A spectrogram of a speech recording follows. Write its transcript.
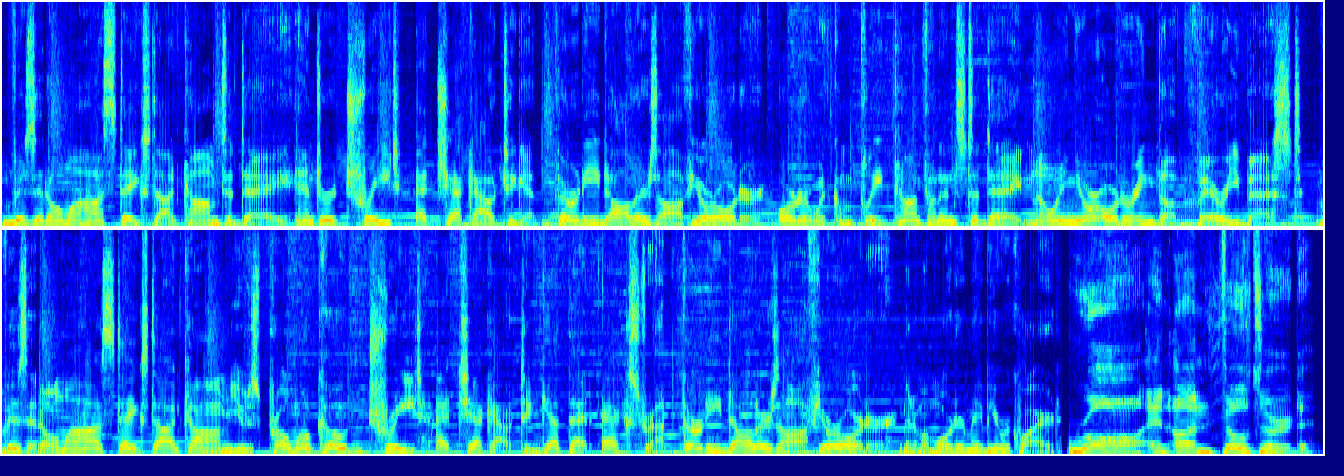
Visit omahasteaks.com today. Enter TREAT at checkout to get $30 off your order. Order with complete confidence today, knowing you're ordering the very best. Visit omahasteaks.com. Use promo code TREAT at checkout to get that extra $30 off your order. Minimum order may be required. Raw and unfiltered.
